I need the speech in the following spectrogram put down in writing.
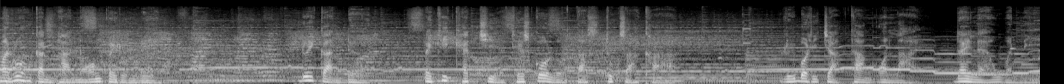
มาร่วมกันพาน้องไปโรงเรียน ด้วยการเดินไปที่แคชเชียร์เทสโก้โลตัสทุกสาขา หรือบริจาคทางออนไลน์ได้แล้ววันนี้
